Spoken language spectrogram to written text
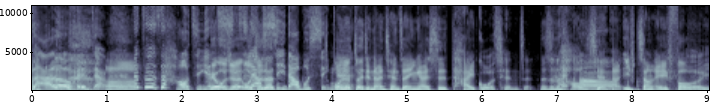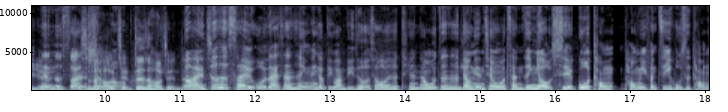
杂了，我跟你讲，啊那。真的是好几页，因为我觉得我觉得细到不行、我觉得欸最简单的签证应该是泰国签证，那真的好简单，哦一张 A four 而已，那那算什真？的好简，真的好简单。对，就是所以我在申请那个 B one B two 的时候，我就天哪，我真的是六年前我曾经有写过同同一份，几乎是同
